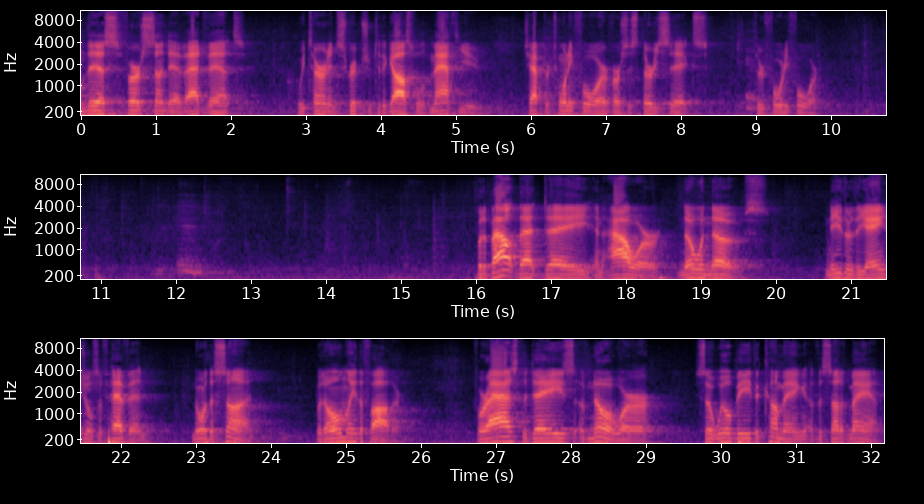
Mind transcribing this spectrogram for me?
On this first Sunday of Advent, we turn in Scripture to the Gospel of Matthew, chapter 24, verses 36 through 44. But about that day and hour no one knows, neither the angels of heaven nor the Son, but only the Father. For as the days of Noah were, so will be the coming of the Son of Man.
